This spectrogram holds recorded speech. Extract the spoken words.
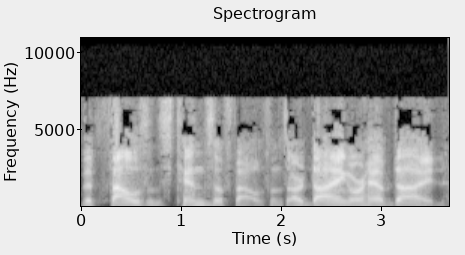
that thousands, tens of thousands, are dying or have died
